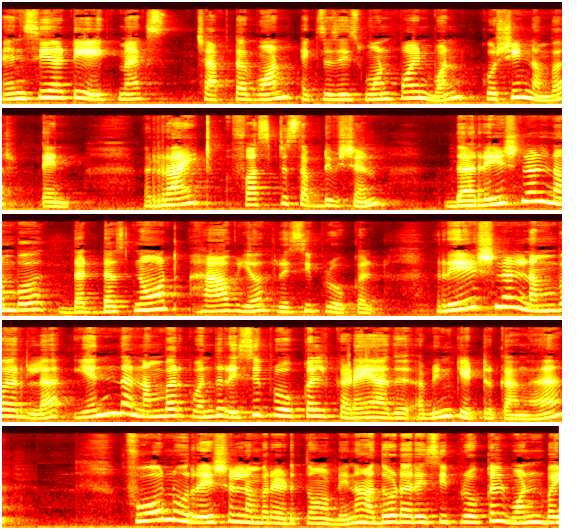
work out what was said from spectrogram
NCRT 8 Max Chapter 1 Exercise 1.1 Question number 10 Write first subdivision the rational number that does not have a reciprocal rational நம்பரில் எந்த நம்பருக்கு வந்து ரெசிப்ரோக்கல் கிடையாது அப்படின்னு கேட்டிருக்காங்க ஃபோர்னு ஒரு ரேஷனல் நம்பர் எடுத்தோம் அப்படின்னா அதோட ரெசிப்ரோக்கல் ஒன் பை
